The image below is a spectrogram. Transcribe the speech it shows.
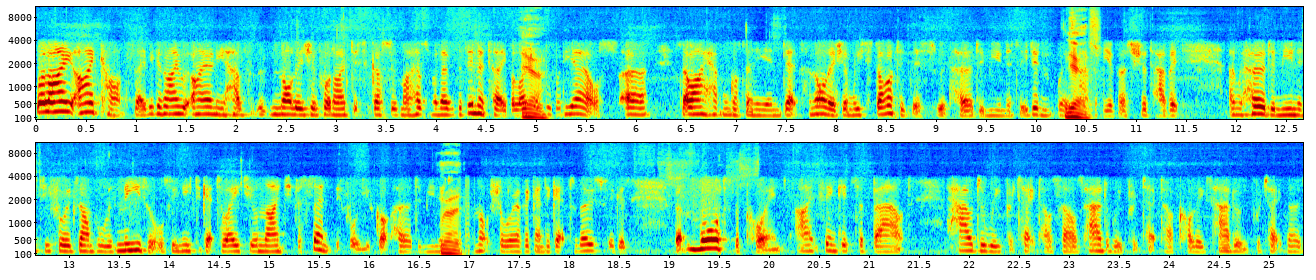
Well, I, I can't say because I, I only have knowledge of what I've discussed with my husband over the dinner table, like Yeah. everybody else. Uh, so I haven't got any in-depth knowledge. And we started this with herd immunity, didn't we? Yes. How many of us should have it? And herd immunity, for example, with measles, you need to get to 80 or 90 percent before you've got herd immunity. Right. I'm not sure we're ever going to get to those figures. But more to the point, I think it's about how do we protect ourselves? How do we protect our colleagues? How do we protect those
